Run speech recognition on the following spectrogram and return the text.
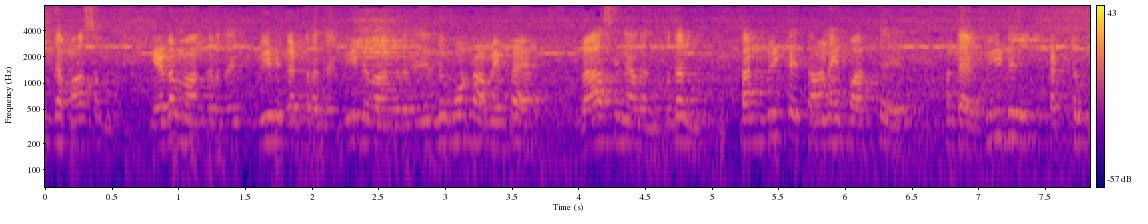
இந்த மாதம் இடம் வாங்குறது வீடு கட்டுறது வீடு வாங்குறது இது போன்ற அமைப்பை ராசிநாதன் புதன் தன் வீட்டை தானே பார்த்து அந்த வீடு கட்டும்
